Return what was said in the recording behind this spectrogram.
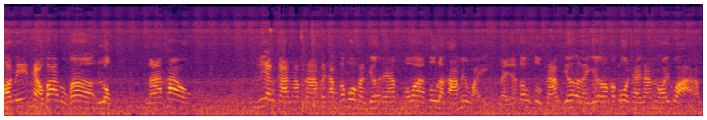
ตอนนี้แถวบ้านผมก็หลบนาข้าวเลี่ยงการทำนาไปทำข้าวโพดกันเยอะนะครับ เพราะว่าสู้ราคาไม่ไหว ไหนจะต้องสูบน้ำเยอะอะไรเยอะข้าวโพดใช้น้ำน้อยกว่าครับ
